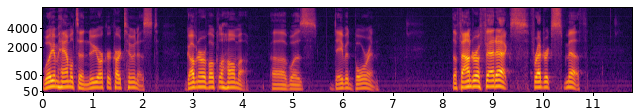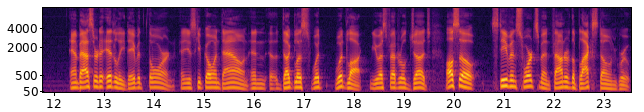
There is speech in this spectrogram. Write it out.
William Hamilton, New Yorker cartoonist, governor of Oklahoma uh, was David Boren. The founder of FedEx, Frederick Smith. Ambassador to Italy, David Thorne, and you just keep going down. And uh, Douglas Wood Woodlock, U.S. federal judge. Also, Stephen Schwarzman, founder of the Blackstone Group.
